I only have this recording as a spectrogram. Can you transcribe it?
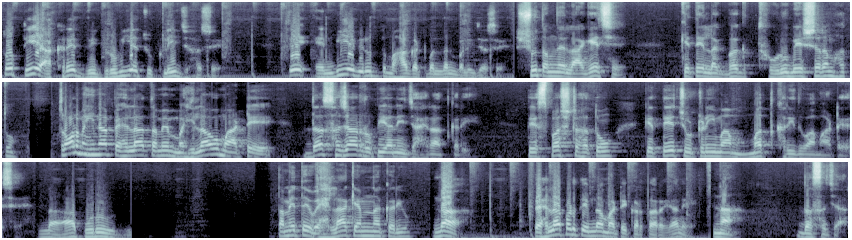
તો તે આખરે દ્વિધ્રુવીય ચૂંટણી જ હશે. તે એનડીએ વિરુદ્ધ મહાગઠબંધન બની જશે. શું તમને લાગે છે કે તે લગભગ થોડું બેશરમ હતું? ત્રણ મહિના પહેલાં તમે મહિલાઓ માટે દસ હજાર રૂપિયાની જાહેરાત કરી. તે સ્પષ્ટ હતું કે તે ચૂંટણીમાં મત ખરીદવા માટે છે. ના પૂરું. તમે તે વહેલા કેમ ન કર્યું? ના પહેલા પણ તેમના માટે કરતા રહ્યા ને. ના દસ હજાર.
